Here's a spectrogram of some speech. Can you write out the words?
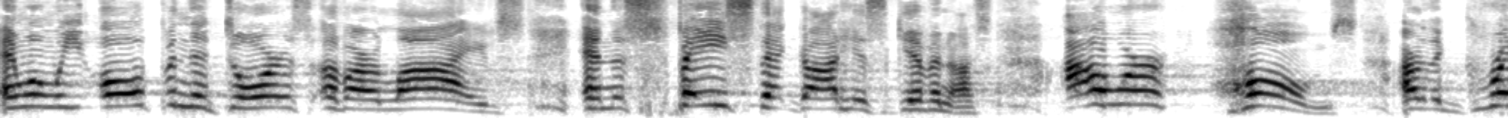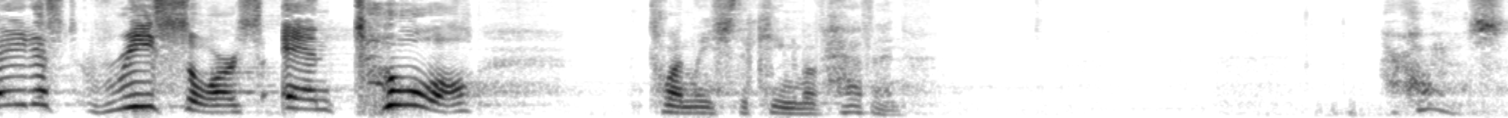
And when we open the doors of our lives and the space that God has given us, our homes are the greatest resource and tool to unleash the kingdom of heaven our homes.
